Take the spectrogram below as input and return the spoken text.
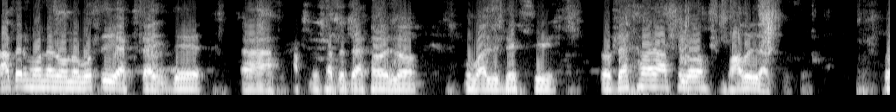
তাদের মনের অনুভূতি একটাই যে আপনার সাথে দেখা হইল, মোবাইলে দেখছি। তো দেখা হয় আসলে ভালোই লাগতেছে। তো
